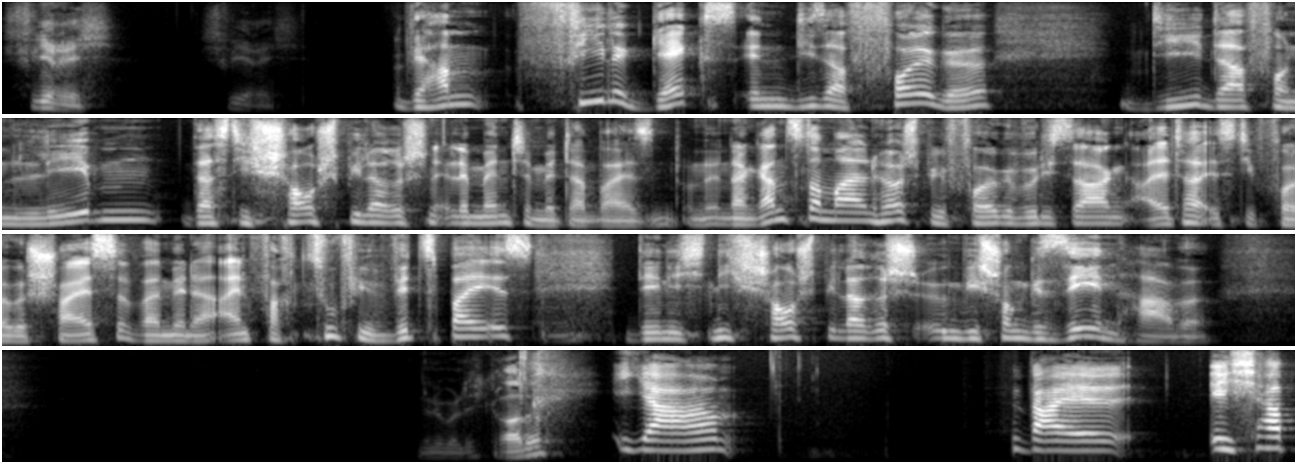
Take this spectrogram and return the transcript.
Schwierig. Schwierig. wir haben viele Gags in dieser Folge, die davon leben, dass die schauspielerischen Elemente mit dabei sind. Und in einer ganz normalen Hörspielfolge würde ich sagen, Alter, ist die Folge scheiße, weil mir da einfach zu viel Witz bei ist, den ich nicht schauspielerisch irgendwie schon gesehen habe. Überleg gerade. Ja, weil ich habe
